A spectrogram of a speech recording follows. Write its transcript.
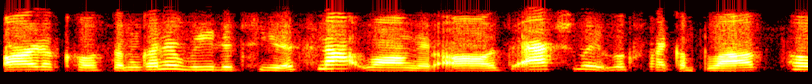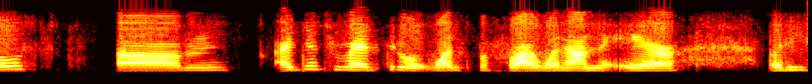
article, so I'm going to read it to you. It's not long at all. It's actually, it looks like a blog post. Um, I just read through it once before I went on the air, but he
